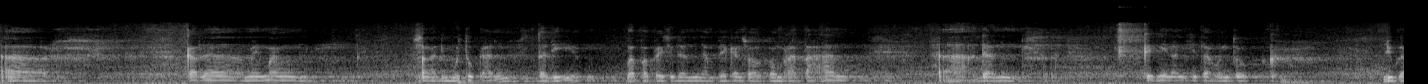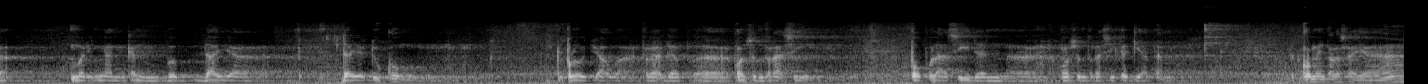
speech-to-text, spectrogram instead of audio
Uh, karena memang sangat dibutuhkan. Tadi Bapak Presiden menyampaikan soal pemerataan uh, dan keinginan kita untuk juga meringankan daya daya dukung Pulau Jawa terhadap uh, konsentrasi populasi dan uh, konsentrasi kegiatan. Komentar saya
